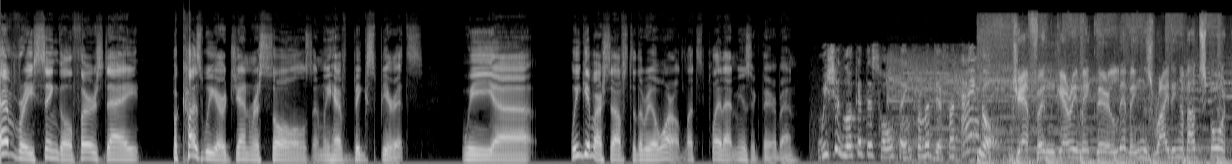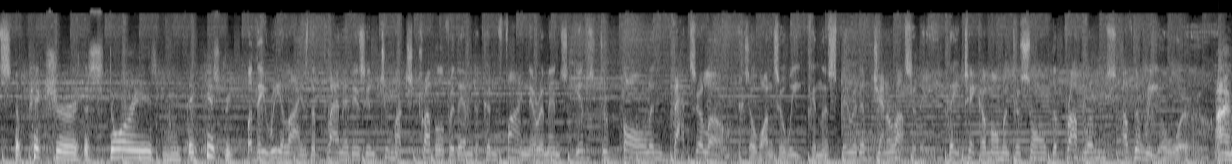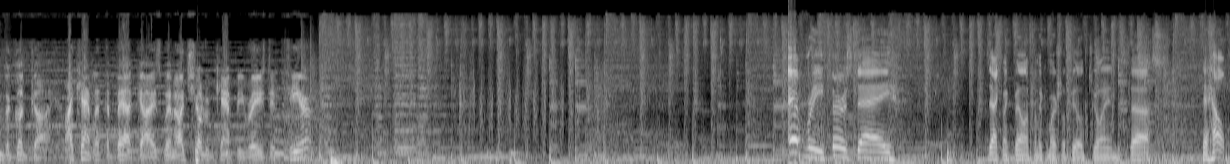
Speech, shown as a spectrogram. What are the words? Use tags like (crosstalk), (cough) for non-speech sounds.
Every single Thursday, because we are generous souls and we have big spirits, we uh, we give ourselves to the real world. Let's play that music there, Ben. We should look at this whole thing from a different angle. Geoff and Gary make their livings writing about sports, the pictures, the stories, the history. but they realize the planet is in too much trouble for them to confine their immense gifts to ball and bats alone. So once a week, in the spirit of generosity, they take a moment to solve the problems of the real world. I'm the good guy. I can't let the bad guys win. Our children can't be raised in fear. Every Thursday, Zach McMillan from the Commercial Appeal joins us to help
